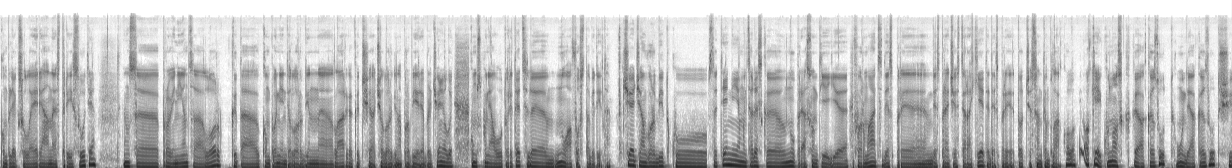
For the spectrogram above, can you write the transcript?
complexul aerian S-300, însă proveniența lor cât a componentelor din uh, largă, cât și a celor din apropierea Brăceniului, cum spuneau autoritățile, nu a fost stabilită. Ceea ce am vorbit cu sătenii, am înțeles că nu prea sunt ei uh, formați despre, despre aceste rachete, despre tot ce se întâmplă acolo. Ok, cunosc că a căzut, unde a căzut și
